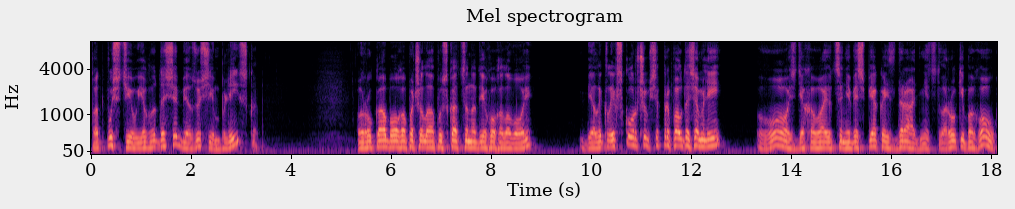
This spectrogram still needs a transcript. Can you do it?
подпусціў яго да сябе зусім блізка рука бога пачала опускацца над яго галавой белы клык скорчыўся прыпаў да зямлі. Ось дзе хаваюцца небяспекай здрадніцтва. Руки богоў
